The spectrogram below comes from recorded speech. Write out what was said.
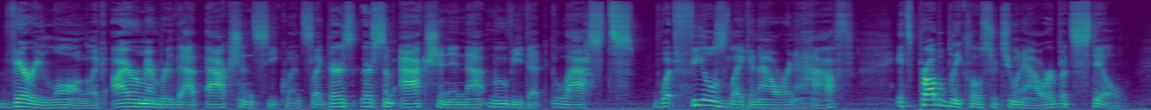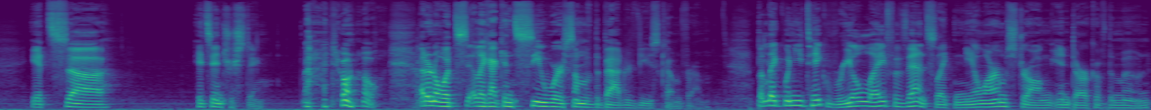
very long. Like I remember that action sequence. Like there's there's some action in that movie that lasts what feels like an hour and a half. It's probably closer to an hour, but still. It's uh it's interesting. I don't know. I don't know what's like I can see where some of the bad reviews come from. But like when you take real life events like Neil Armstrong in Dark of the Moon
